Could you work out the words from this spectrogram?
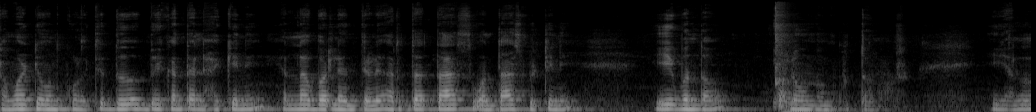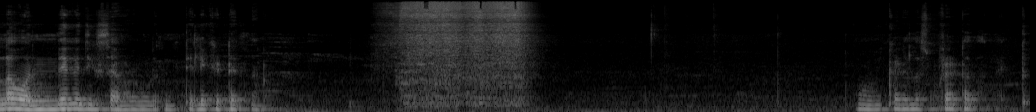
ಟಮಾಟಿ ಒಂದು ಕೊಳ್ತಿದ್ದು ಬೇಕಂತ ಅಲ್ಲಿ ಹಾಕೀನಿ. ಎಲ್ಲ ಬರಲಿ ಅಂತೇಳಿ ಅರ್ಧ ತಾಸು, ಒಂದು ತಾಸು ಬಿಟ್ಟಿನಿ. ಈಗ ಬಂದವು ಇಲ್ಲ ಒಂದು ಕೂತಾವ ನೋಡ್ರಿ. ಈ ಎಲ್ಲ ಒಂದೇ ಗಜಿಗೆ ಸಾಯ್ ಮಾಡ್ಬಿಡ್ತೀನಿ. ತಲೆ ಕೆಟ್ಟೈತೆ ನಾನು ಈ ಕಡೆ ಎಲ್ಲ ಸ್ಪ್ರೆಟ್ ಆದಂಗಾಯ್ತು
